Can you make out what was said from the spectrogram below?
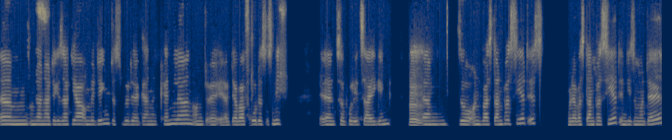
Ähm, und dann hat er gesagt, ja, unbedingt, das würde er gerne kennenlernen. Und äh, er, der war froh, dass es nicht äh, zur Polizei ging. Hm. Ähm, so, und was dann passiert ist, oder was dann passiert in diesem Modell,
